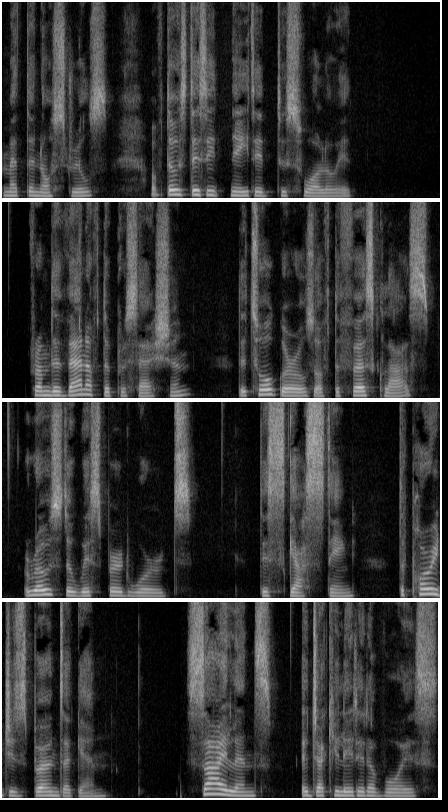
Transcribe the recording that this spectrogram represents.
met the nostrils of those designated to swallow it. From the van of the procession, the tall girls of the first class rose the whispered words Disgusting! The porridge is burned again. Silence! ejaculated a voice,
